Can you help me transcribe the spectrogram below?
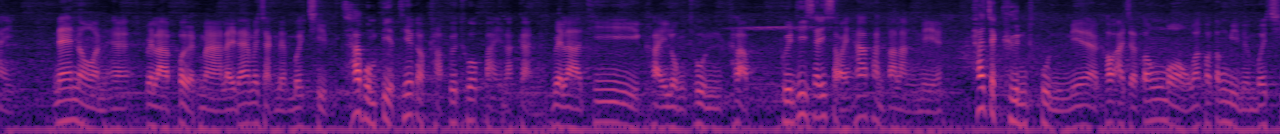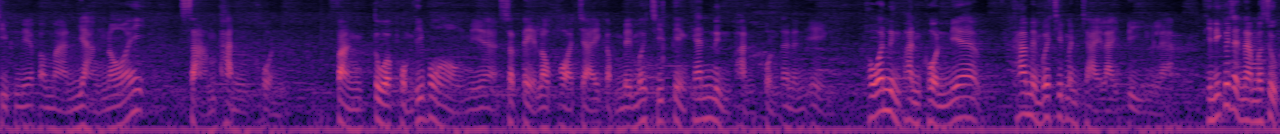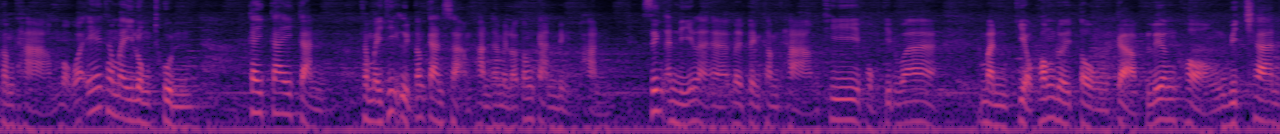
แน่นอนฮะเวลาเปิดมารายได้มาจาก membership ถ้าผมเปรียบเทียบกับคลับทั่วๆไปละกัน เวลาที่ใครลงทุนคลับ พื้นที่ใช้สอย 5,000 ตารางเมตร ถ้าจะคืนทุนเนี่ยเขาอาจจะต้องมองว่าเขาต้องมี membership เนี่ยประมาณอย่างน้อย 3,000 คน ฝั่งตัวผมที่มองเนี่ยสเตทเราพอใจกับ Membership เพียงแค่ 1,000 คนเท่านั้นเอง เพราะว่า 1,000 คนเนี่ยค่า Membership มันจ่ายรายปีอยู่แล้ว ทีนี้ก็จะนำมาสู่คำถาม บอกว่าเอ๊ะทำไมลงทุนใกล้ ๆ กัน ทำไมที่อื่นต้องการ 3,000ทำไมเราต้องการ 1,000 ซึ่งอันนี้แหละฮะมันเป็นคำถามที่ผมคิดว่ามันเกี่ยวข้องโดยตรงกับเรื่องของวิชั่น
